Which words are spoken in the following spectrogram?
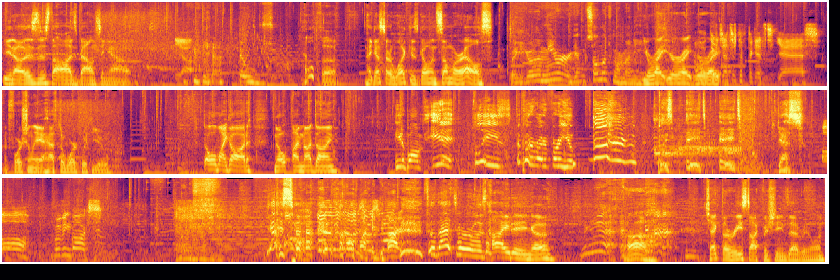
You know, it's just the odds balancing out. Yeah. Health up. I guess our luck is going somewhere else. we could go to the mirror, get so much more money. You're right. You're right. You're Oh, right. Death certificates. Yes. Unfortunately, I have to work with you. Oh my god. Nope, I'm not dying. Eat a bomb. Eat it! Please! I put it right in front of you. Please, eat, eat. Yes. Oh, moving box. Yes! Oh, my god. So that's where it was hiding. Uh, yeah. ah. Check the restock machines, everyone.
